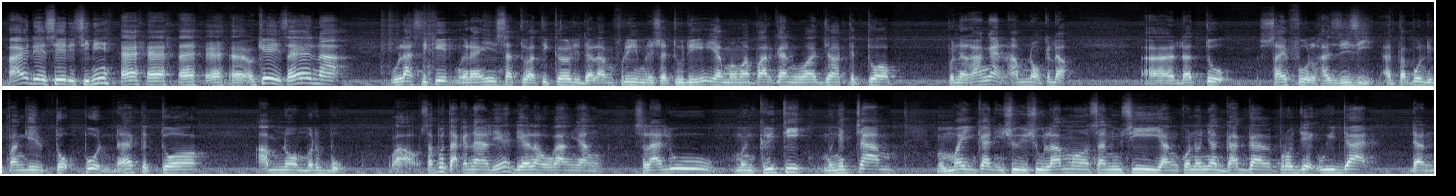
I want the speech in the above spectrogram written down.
Hai Desi di sini. Okey, saya nak ulas sedikit mengenai satu artikel di dalam Free Malaysia Today yang memaparkan wajah Ketua Penerangan UMNO Kedah. Uh, Datuk Saiful Hazizi ataupun dipanggil Tok Pun, uh, Ketua UMNO Merbuk. Wow, siapa tak kenal dia? Dialah orang yang selalu mengkritik, mengecam, memainkan isu-isu lama Sanusi yang kononnya gagal projek Widat dan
